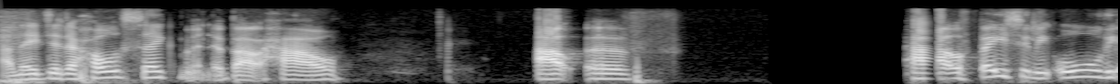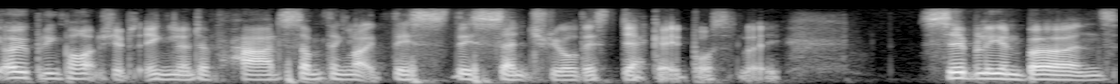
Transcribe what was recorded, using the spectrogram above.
and they did a whole segment about how out of out of basically all the opening partnerships England have had something like this this century or this decade possibly, Sibley and Burns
